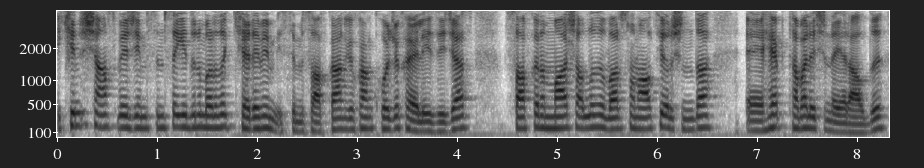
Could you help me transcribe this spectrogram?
İkinci şans vereceğim isim ise 7 numarada Kerem'im isimli Safkan. Gökhan Kocakaya ile izleyeceğiz. Safkan'ın maşallahı var. Son 6 yarışında e, hep tabela içinde yer aldı.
